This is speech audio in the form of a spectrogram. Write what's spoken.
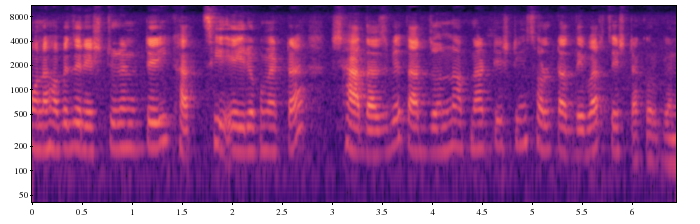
মনে হবে যে রেস্টুরেন্টেই খাচ্ছি, এইরকম একটা স্বাদ আসবে, তার জন্য আপনার টেস্টিং সল্টটা দেবার চেষ্টা করবেন।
